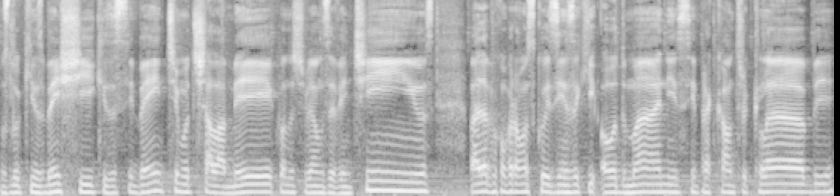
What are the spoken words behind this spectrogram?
uns lookinhos bem chiques, assim, bem Timothée Chalamet, quando tiver uns eventinhos. Vai dar pra comprar umas coisinhas aqui, old money, assim, pra country club.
